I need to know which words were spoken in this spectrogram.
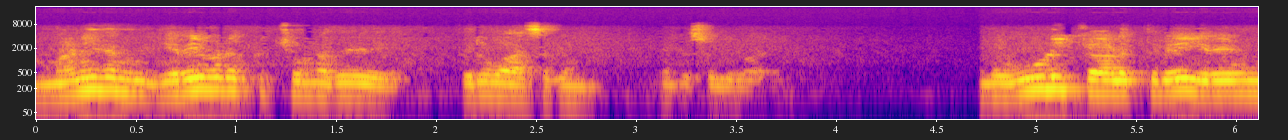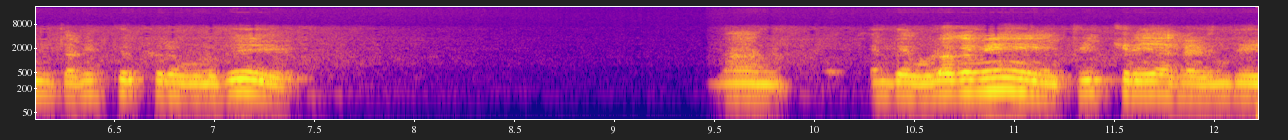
மனிதன் இறைவனுக்கு சொன்னது திருவாசகம் என்று சொல்லுவார் இந்த ஊழி காலத்திலே இறைவன் தனித்திருக்கிற பொழுது நான் இந்த உலகமே தீக்கிரையாக அழிந்து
